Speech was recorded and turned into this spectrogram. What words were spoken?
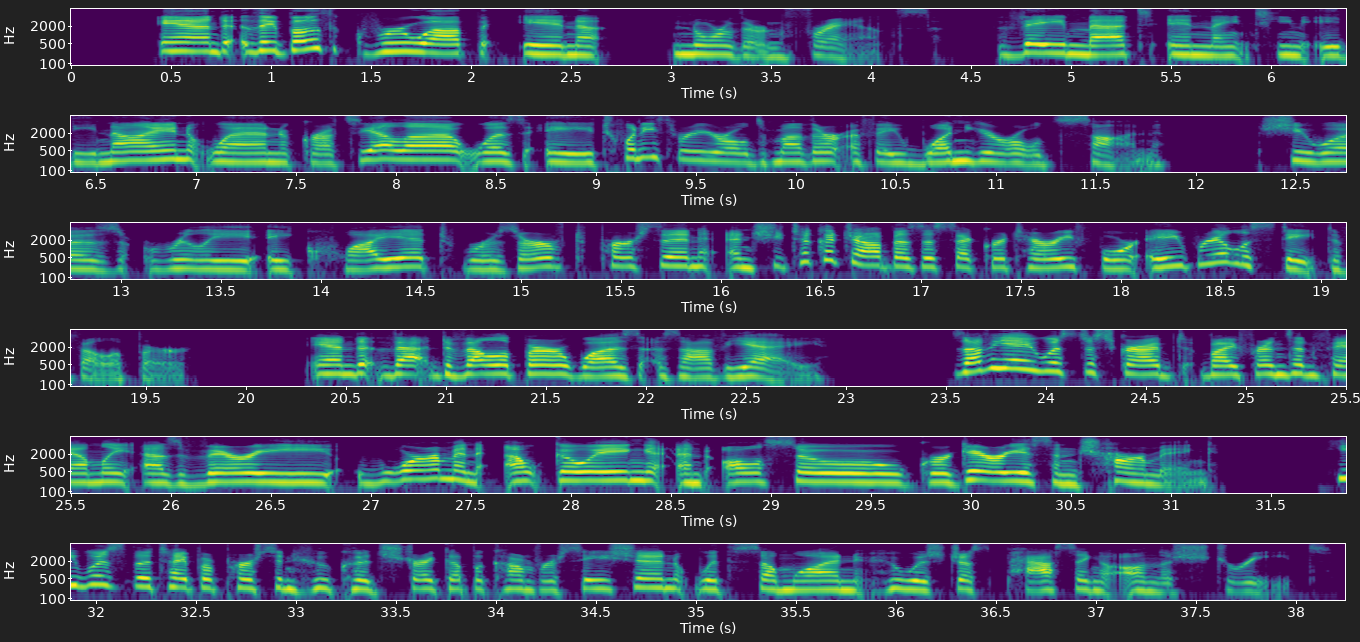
And they both grew up in northern France. They met in 1989 when Graziella was a 23 year old mother of a one year old son. She was really a quiet, reserved person, and she took a job as a secretary for a real estate developer. And that developer was Xavier. Xavier was described by friends and family as very warm and outgoing and also gregarious and charming he was the type of person who could strike up a conversation with someone who was just passing on the street.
